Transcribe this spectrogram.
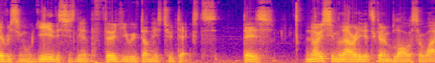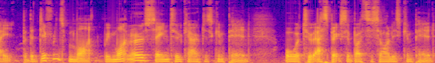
every single year. This is now the third year we've done these two texts. There's no similarity that's going to blow us away, but the difference might. We might not have seen two characters compared, or two aspects of both societies compared,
